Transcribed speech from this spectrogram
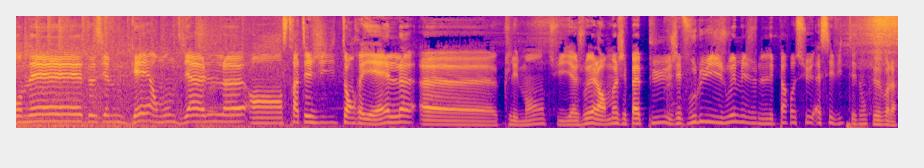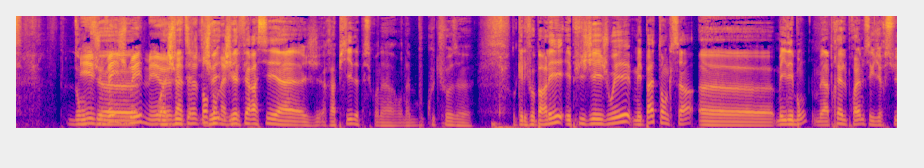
On est deuxième guerre mondiale en stratégie temps réel. Euh, Clément, tu y as joué. Alors moi j'ai pas pu, j'ai voulu y jouer mais je ne l'ai pas reçu assez vite et donc euh, voilà. Donc, Et je vais y jouer, mais, euh, je, vais, j'attends je vais- ton avis. je vais le faire assez euh, rapide parce qu'on a on a beaucoup de choses euh, auxquelles il faut parler. Et puis j'y ai joué, mais pas tant que ça. Euh, mais il est bon. Mais après le problème c'est que j'ai reçu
